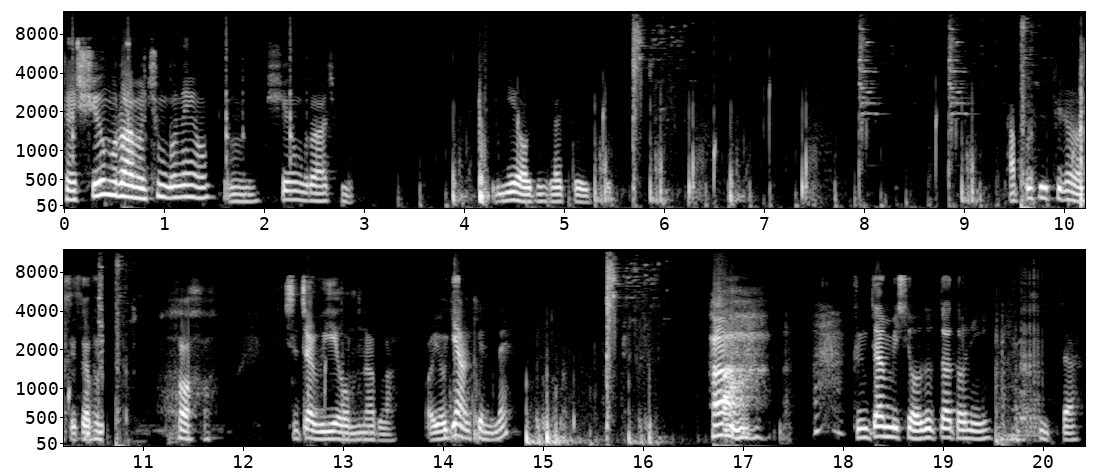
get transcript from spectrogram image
그냥 쉬움으로 하면 충분해요. 음 쉬움으로 하죠 뭐. 위에 어딘가에 또 있고. 다 부실 필요는 없을 거야. 분- 허허. 진짜 위에 없나봐. 어 여기 않겠네? 하. 등잔 밑이 어둡다더니 진짜.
